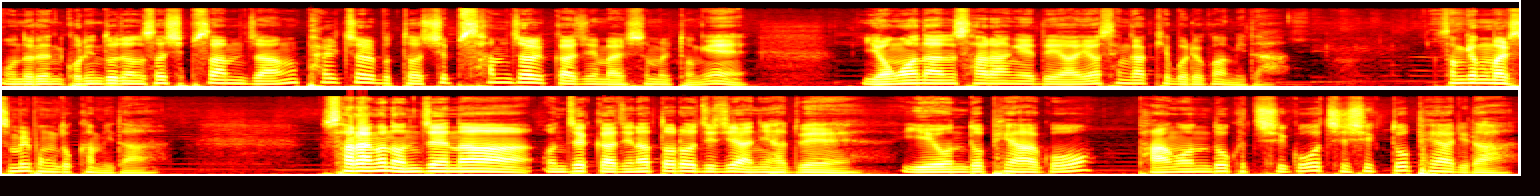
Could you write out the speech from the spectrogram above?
오늘은 고린도전서 13장 8절부터 13절까지 말씀을 통해 영원한 사랑에 대하여 생각해 보려고 합니다. 성경 말씀을 봉독합니다. 사랑은 언제나 언제까지나 떨어지지 아니하되 예언도 패하고 방언도 그치고 지식도 패하리라.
